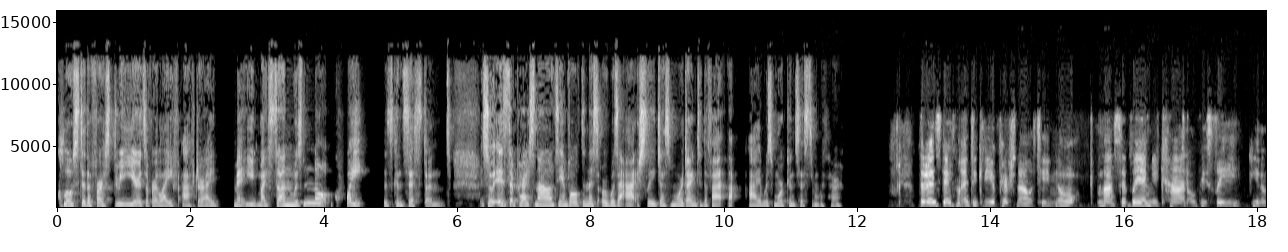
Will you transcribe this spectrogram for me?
close to the first three years of her life after I met you. My son was not quite as consistent. So, is there personality involved in this, or was it actually just more down to the fact that I was more consistent with her? There is definitely a degree of personality, not massively, and you can obviously, you know,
